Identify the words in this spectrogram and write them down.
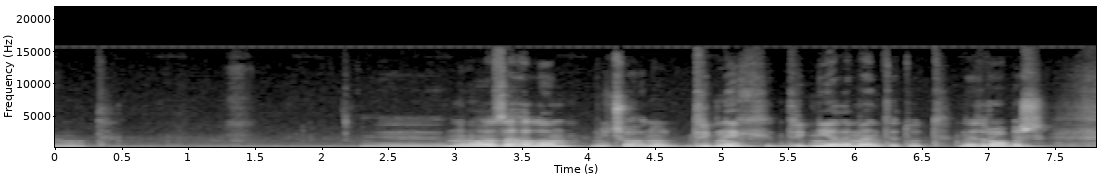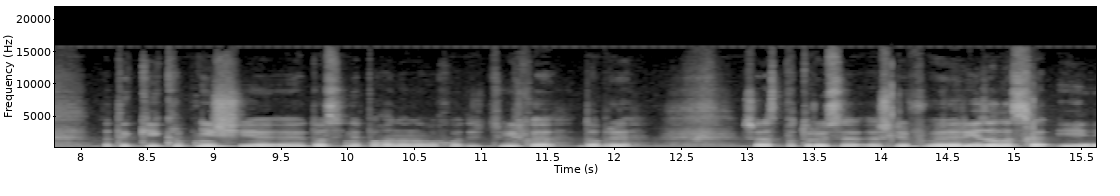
От. Е, Ну, а загалом нічого. Ну, дрібних, дрібні елементи тут не зробиш, а такі крупніші е, досить непогано воно виходить. Вілька добре, ще раз повторюся, шліф, е, різалася і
